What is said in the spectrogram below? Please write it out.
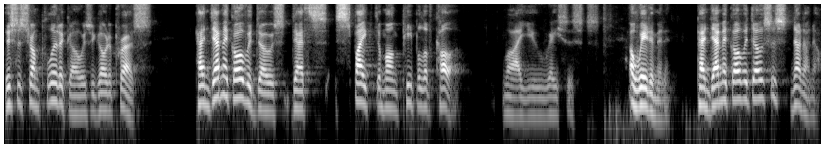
This is from Politico as we go to press. Pandemic overdose deaths spiked among people of color. Why, you racists? Oh, wait a minute. Pandemic overdoses? No, no, no.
